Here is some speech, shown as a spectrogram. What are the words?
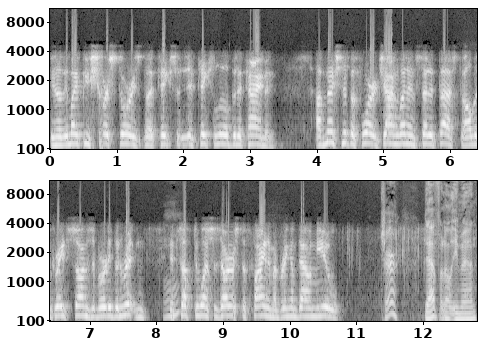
you know, they might be short stories, but it takes it takes a little bit of time and I've mentioned it before. John Lennon said it best. All the great songs have already been written. Mm-hmm. It's up to us as artists to find them and bring them down to you. Sure. Definitely, man.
